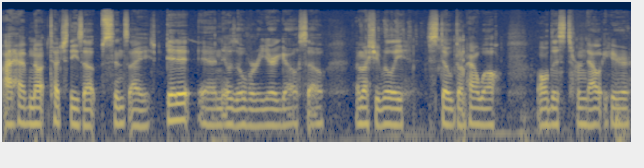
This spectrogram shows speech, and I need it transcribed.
I have not touched these up since I did it and it was over a year ago. So I'm actually really stoked on how well all this turned out here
